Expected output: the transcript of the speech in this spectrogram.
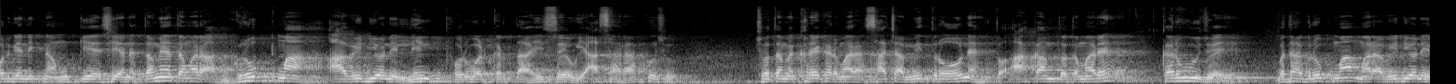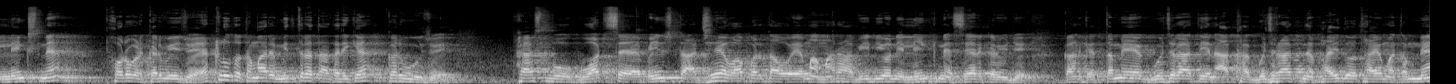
ઓર્ગેનિકના મૂકીએ છીએ અને તમે તમારા ગ્રુપમાં આ વિડીયોની લિંક ફોરવર્ડ કરતા હશો એવી આશા રાખું છું. જો તમે ખરેખર મારા સાચા મિત્રો હો ને, તો આ કામ તો તમારે કરવું જોઈએ. બધા ગ્રુપમાં મારા વિડીયોની લિંક્સને ફોરવર્ડ કરવી જોઈએ. એટલું તો તમારે મિત્રતા તરીકે કરવું જોઈએ. ફેસબુક વોટ્સએપ ઇન્સ્ટા જે વાપરતા હોય એમાં મારા વિડીયોની લિંકને શેર કરવી જોઈએ. કારણ કે તમે ગુજરાતી અને આખા ગુજરાતને ફાયદો થાય એમાં તમને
